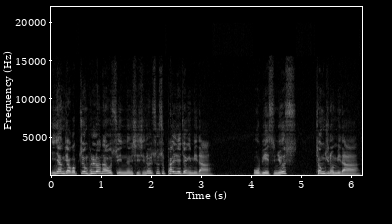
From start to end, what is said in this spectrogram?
인양 작업 중 흘러나올 수 있는 시신을 수습할 예정입니다. OBS 뉴스 정진호입니다.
